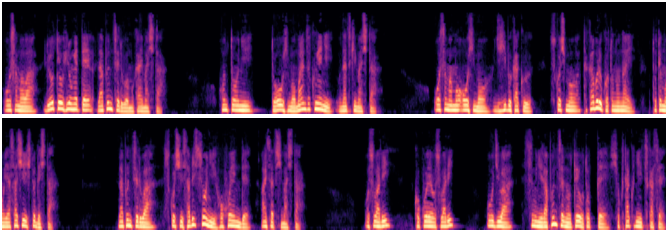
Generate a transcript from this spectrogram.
王様は両手を広げてラプンツェルを迎えました。本当に、と王妃も満足げにうなずきました。王様も王妃も慈悲深く、少しも高ぶることのない、とても優しい人でした。ラプンツェルは少し寂しそうに微笑んで挨拶しました。お座り、ここへお座り。王子はすぐにラプンツェルの手を取って食卓につかせ、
